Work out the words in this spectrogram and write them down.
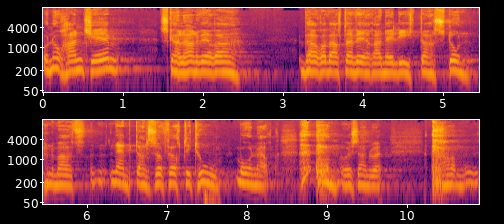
Og når han kommer, skal han være bare vært værende en liten stund. Vi har nevnt altså 42 måneder. Og han,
